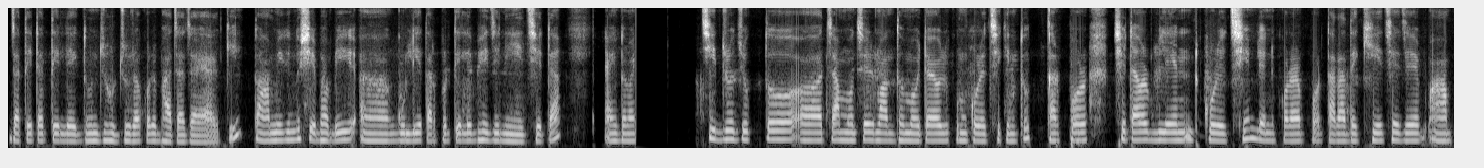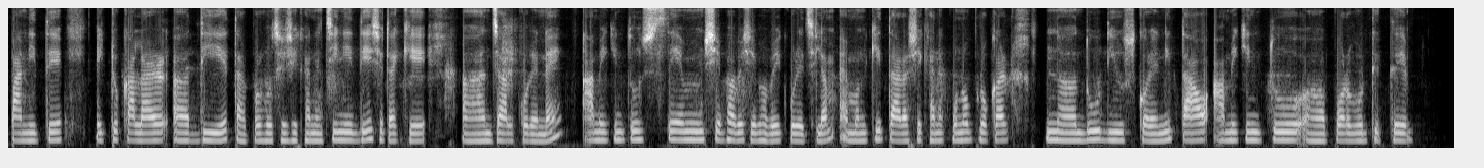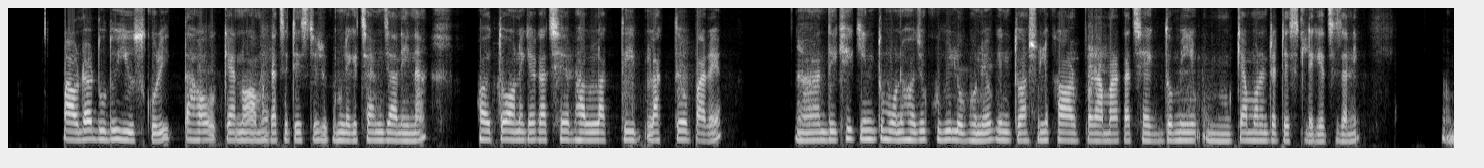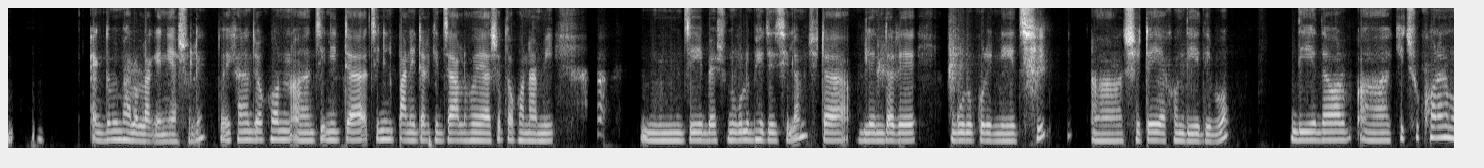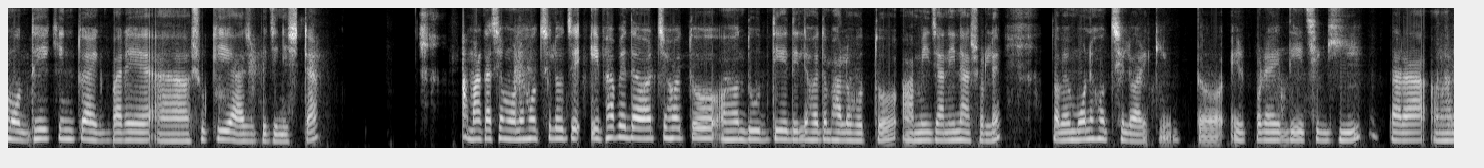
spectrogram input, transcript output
যাতে এটা তেলে একদম ঝুরঝুরা করে ভাজা যায় আর কি। তো আমি কিন্তু সেভাবেই গুলিয়ে তারপর তেলে ভেজে নিয়েছি এটা। একদম এক- ছিদ্রযুক্ত চামচের মাধ্যমে ওইটা ওরকম করেছি কিন্তু। তারপর সেটা আবার ব্লেন্ড করেছি। ব্লেন্ড করার পর তারা দেখিয়েছে যে পানিতে একটু কালার দিয়ে তারপর হচ্ছে সেখানে চিনি দিয়ে সেটাকে জাল করে নেয়। আমি কিন্তু সেম সেভাবে সেভাবেই করেছিলাম। এমনকি তারা সেখানে কোনো প্রকার দুধ ইউজ করেনি। তাও আমি কিন্তু পরবর্তীতে পাউডার দুধও ইউজ করি। তাও কেন আমার কাছে টেস্ট এরকম লেগেছে আমি জানি না। হয়তো অনেকের কাছে ভালো লাগতে, লাগতেও পারে। দেখে কিন্তু মনে হয় যে খুবই লোভনীয়, কিন্তু আসলে খাওয়ার পর আমার কাছে একদমই কেমন একটা টেস্ট লেগেছে জানি। একদমই ভালো লাগেনি আসলে। তো এখানে যখন চিনিটা, চিনির পানিটা আর কি জাল হয়ে আসে, তখন আমি যে বেসনগুলো ভেজেছিলাম, সেটা ব্লেন্ডারে গুঁড়ো করে নিয়েছি। সেটাই এখন দিয়ে দেব। দিয়ে দেওয়ার কিছুক্ষণের মধ্যেই কিন্তু একবারে শুকিয়ে আসবে জিনিসটা। আমার কাছে মনে হচ্ছিল যে এভাবে দেওয়ার চেয়ে হয়তো দুধ দিয়ে দিলে হয়তো ভালো হতো। আমি জানি না আসলে, তবে মনে হচ্ছিল আর কি। তো এরপরে দিয়েছি ঘি। তারা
